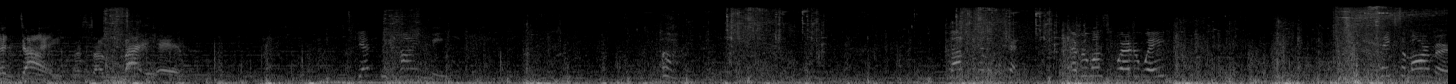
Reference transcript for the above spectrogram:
a perfect day for some mayhem. Get behind me! Last minute check. Everyone squared away? Take some armor.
